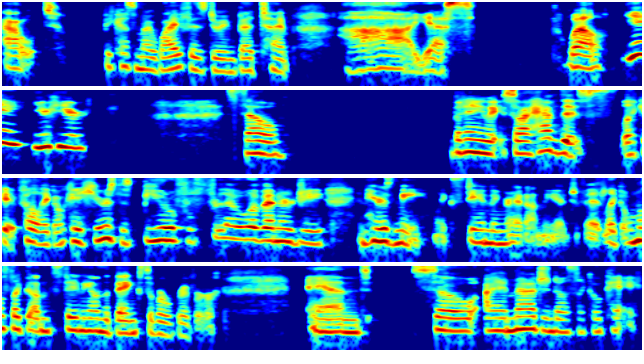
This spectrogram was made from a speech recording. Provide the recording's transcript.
out because my wife is doing bedtime. Ah, yes. Well, yay, you're here. So, but anyway, so I have this, like, it felt like, okay, here's this beautiful flow of energy, and here's me, like, standing right on the edge of it, like almost like I'm standing on the banks of a river. And so I imagined, I was like, okay,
